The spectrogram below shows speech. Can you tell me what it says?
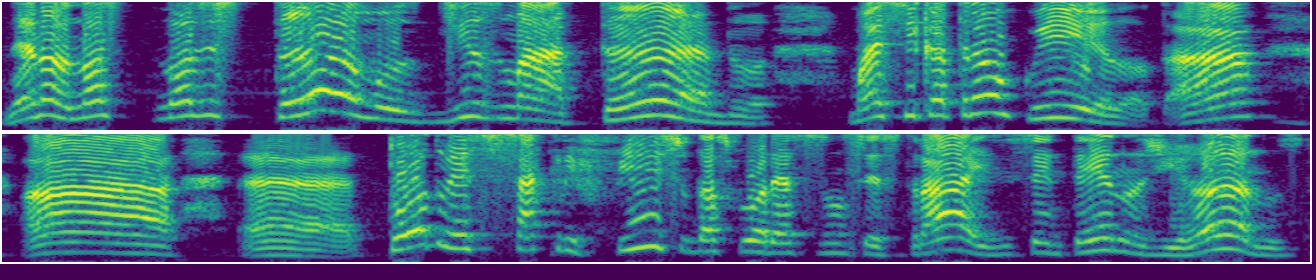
Né? Nós, nós estamos desmatando, mas fica tranquilo, tá? Ah, é, todo esse sacrifício das florestas ancestrais e centenas de anos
